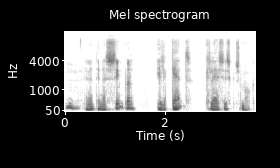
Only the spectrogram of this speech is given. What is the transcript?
Mm. Den, er, den er simpel, elegant, klassisk smuk.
